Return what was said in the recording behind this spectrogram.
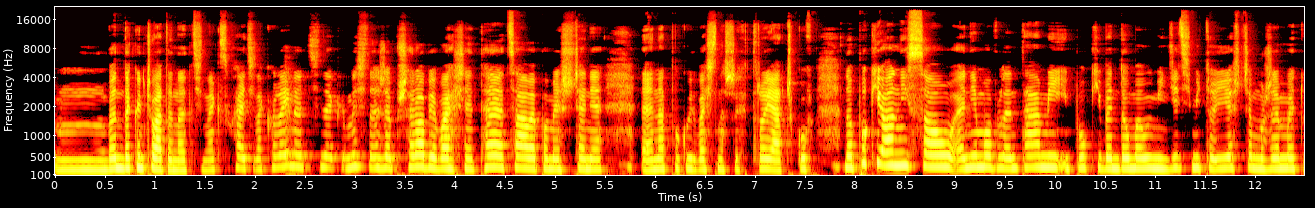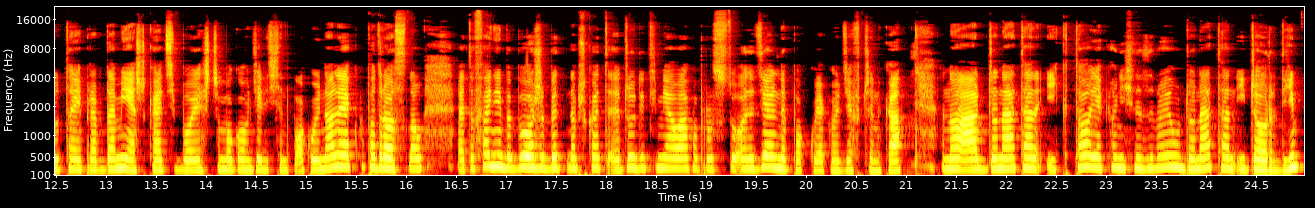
mm, będę kończyła ten odcinek. Słuchajcie, na kolejny odcinek myślę, że przerobię właśnie te całe pomieszczenie e, na pokój właśnie naszych trojaczków. No póki oni są niemowlętami i póki będą małymi dziećmi, to jeszcze możemy tutaj, prawda, mieszkać, bo jeszcze mogą dzielić ten pokój. No ale jak podrosną, e, to fajnie by było, żeby na przykład Judith miała po prostu oddzielny pokój jako dziewczynka. No a Jonathan i kto, jak oni się nazywają? Jonathan i Jordi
